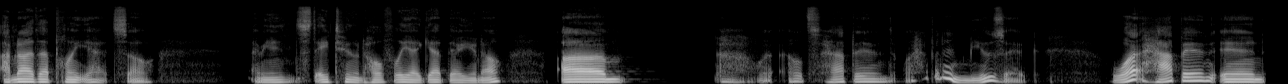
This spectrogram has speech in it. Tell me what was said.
i'm not at that point yet so i mean stay tuned hopefully i get there you know um, uh, what else happened? What happened in music? What happened in?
